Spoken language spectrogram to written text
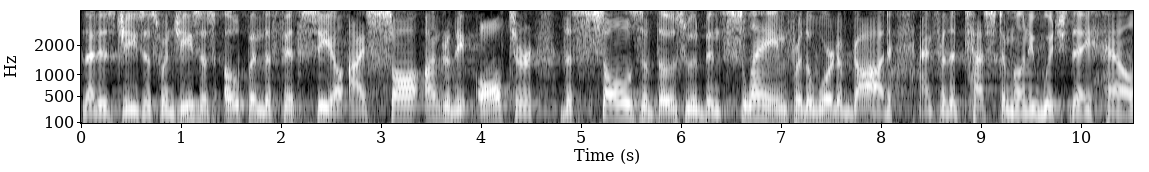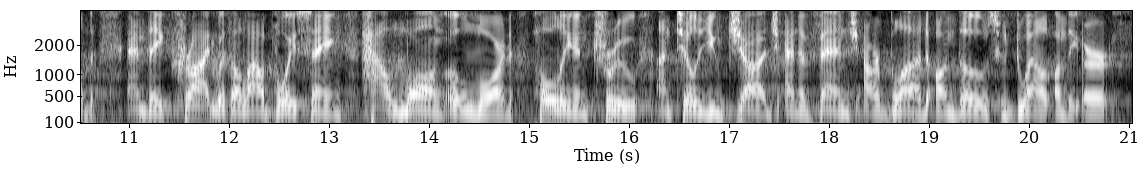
that is Jesus, when Jesus opened the fifth seal, I saw under the altar the souls of those who had been slain for the word of God and for the testimony which they held. And they cried with a loud voice, saying, How long, O Lord, holy and true, until you judge and avenge our blood on those who dwell on the earth?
